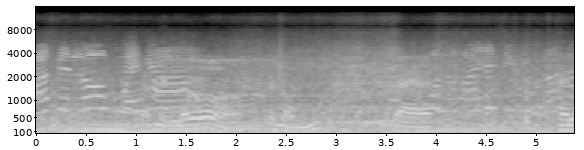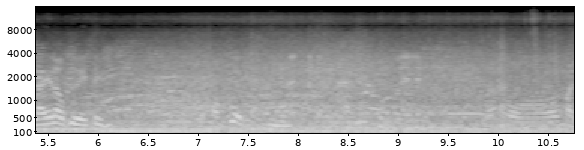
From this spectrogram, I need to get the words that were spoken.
ร้านเมนโลกไว้เมนโลขนม แต่ไฮไลท์เราคือไอติมขอกล้วยอีกอันหนึงหวาน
